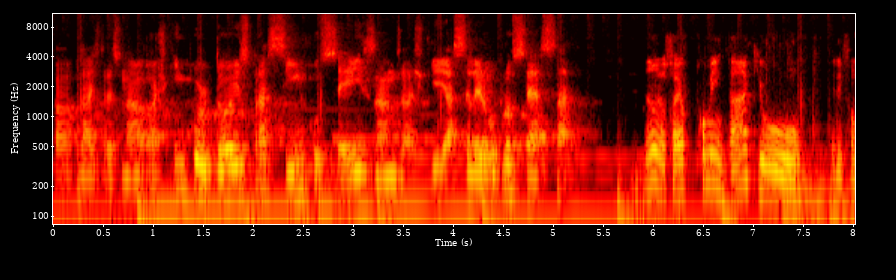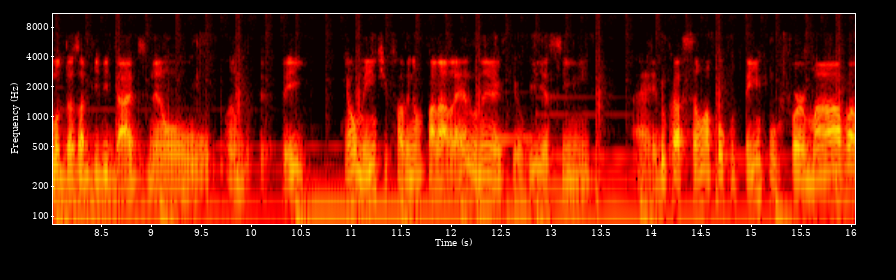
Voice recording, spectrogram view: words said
a faculdade tradicional, eu acho que encurtou isso para 5, 6 anos. Eu acho que acelerou o processo, sabe? Não, eu só ia comentar que o, ele falou das habilidades, né? O Andrei, realmente, fazendo um paralelo, né? Que eu vi, assim, a educação há pouco tempo formava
